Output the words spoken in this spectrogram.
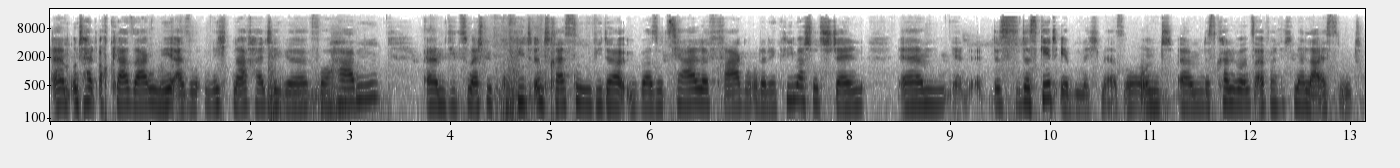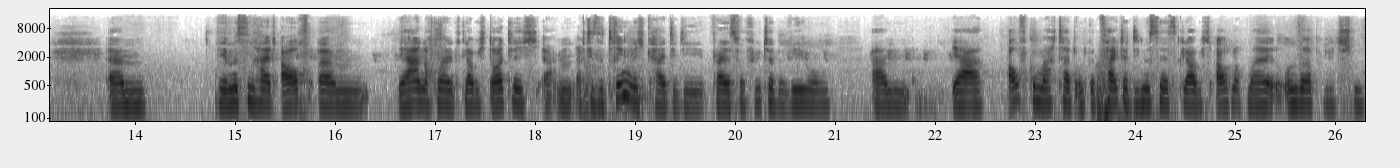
Ähm, und halt auch klar sagen, nee, also nicht nachhaltige Vorhaben ähm, die zum Beispiel Profitinteressen wieder über soziale Fragen oder den Klimaschutz stellen, ähm, das, das geht eben nicht mehr so und ähm, das können wir uns einfach nicht mehr leisten. Und, ähm, wir müssen halt auch ähm, ja nochmal, glaube ich, deutlich ähm, auf diese Dringlichkeit, die die Fridays for Future Bewegung ähm, ja aufgemacht hat und gezeigt hat, die müssen jetzt, glaube ich, auch nochmal in unserer politischen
